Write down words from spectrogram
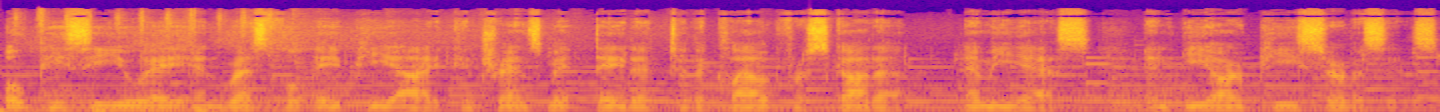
OPC UA and RESTful API can transmit data to the cloud for SCADA, MES, and ERP services,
